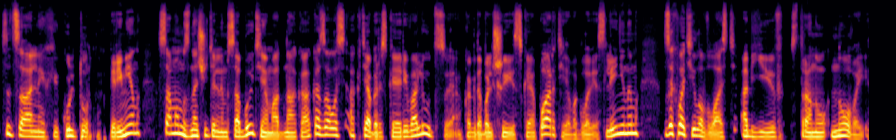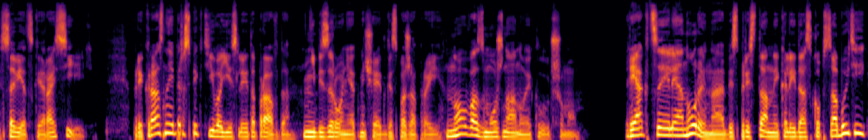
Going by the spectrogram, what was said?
социальных и культурных перемен самым значительным событием, однако, оказалась Октябрьская революция, когда большевистская партия во главе с Лениным захватила власть, объявив страну новой, советской Россией. Прекрасная перспектива, если это правда, не без иронии отмечает госпожа Прей, но, возможно, оно и к лучшему. Реакция Элеоноры на беспрестанный калейдоскоп событий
